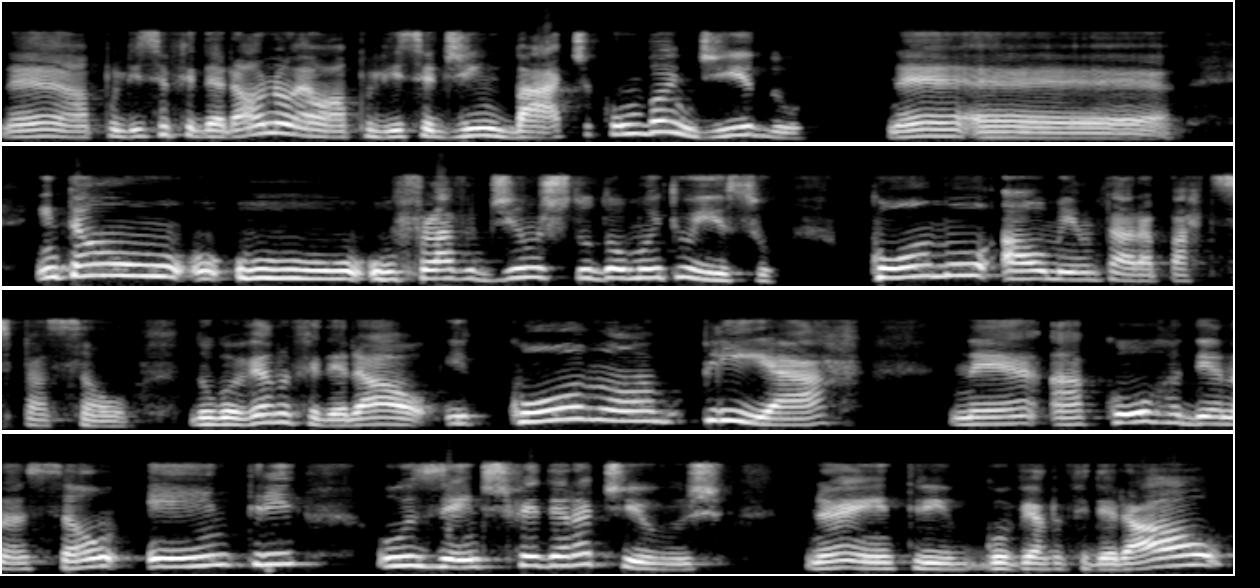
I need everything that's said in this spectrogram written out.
Né? A Polícia Federal não é uma polícia de embate com bandido. Né? É então, o, o Flávio Dino estudou muito isso como aumentar a participação do governo federal e como ampliar né, a coordenação entre os entes federativos, né, entre governo federal,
